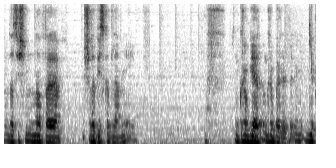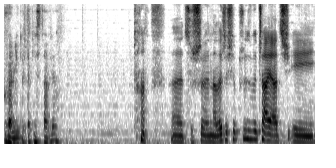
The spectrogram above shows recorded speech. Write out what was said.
dosyć nowe środowisko dla mnie. Grubie, grube ryby. Nie pływam nigdy w takim stawie. E, cóż, e, należy się przyzwyczajać i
